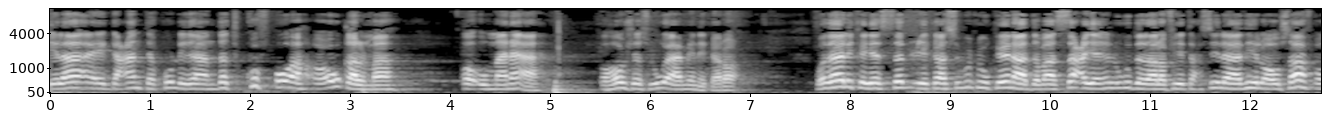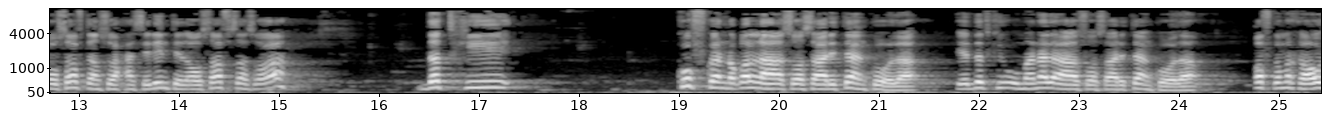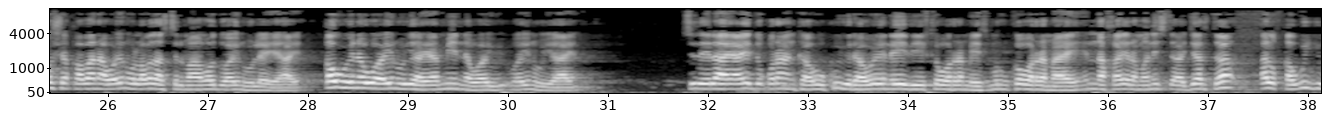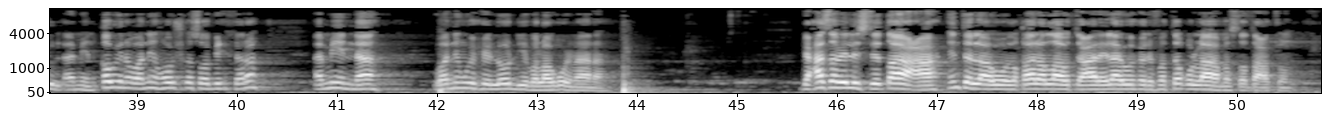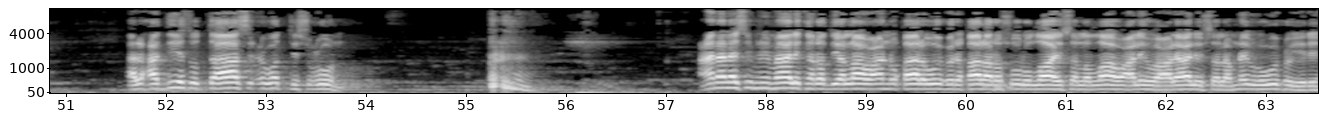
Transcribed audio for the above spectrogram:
ilaa ay gacanta ku dhigaan dad kuf u ah oo u qalma oo umana ah oo hawshaas lagu aamini karo. Wadaalika yastadci kaasi wuxuu keenaa daba sacya in lagu dadaalo fii taxsiili haadihi alawsaaf awsaaftan soo xasilinteeda awsaaftaas oo ah dadkii kufka noqon lahaa soo saaritaankooda iyo dadkii umanada ahaa soo saaritaankooda qofka marka hawsha qabana waa inuu labadaas tilmaamood waa inuu leeyahay qawina waa inuu yahay amiinna waa inuu yahay sida ilaahay aayaddii qur-aanka uu ku yidhi haweenaydii ka warramays markuu ka warramayay ina khayra man istaajarta alqawiyu lamiin qawina waa nin hawsha ka soo bixi kara amiinna waa nin wixii loo dhiibo loogu imaana bixasabi اlistiطaaca inta la awoodo qaala allahu tacala ilahi wuxuu yihi fataquu llaha ma اstaطactum alxadiiثu الtaasic wالtiscuun can anas ibni maalikin radia allahu canhu qaala wuxuu yihi qaala rasuulu llaahi sala allahu alayhi wala alihi wasalam nebigu wuxuu yidhi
